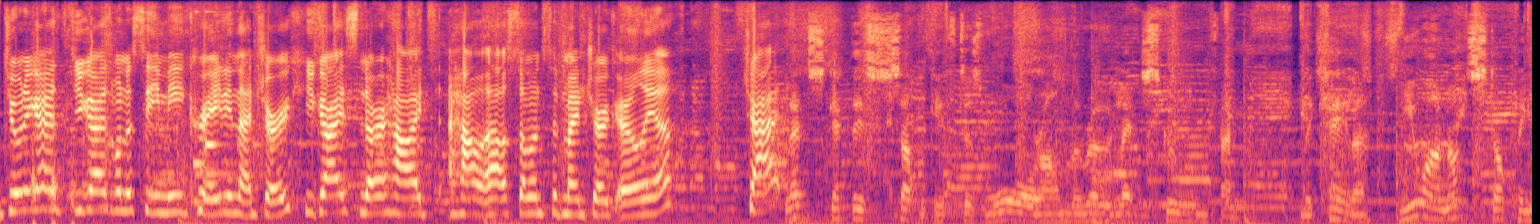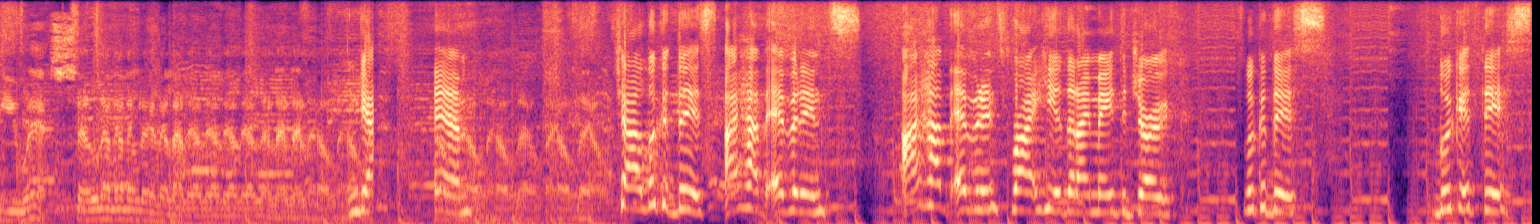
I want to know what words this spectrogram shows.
do you want to guys? Do you guys want to see me creating that joke? You guys know how I how how someone said my joke earlier? Chat. Let's get this sub gift as war on the road. Let's go, fan. Michaela, you are not stopping us. Yeah, Look at this. I have evidence. I have evidence right here that I made the joke. Look at this. Look at this.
